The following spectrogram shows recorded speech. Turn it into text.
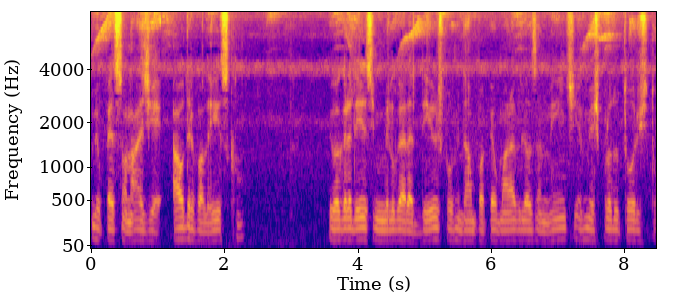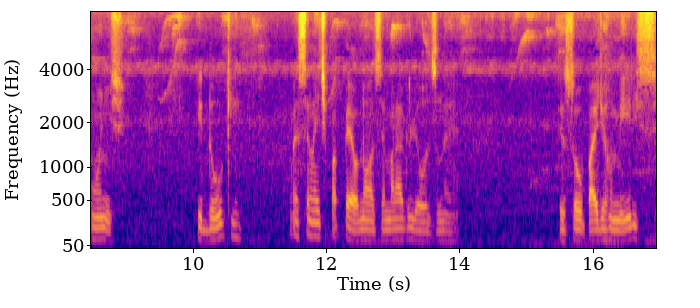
meu personagem é Alder Valesco. Eu agradeço em primeiro lugar a Deus por me dar um papel maravilhosamente, a meus produtores Tones e Duque. Um excelente papel, nossa, é maravilhoso, né? Eu sou o pai de Ramires,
